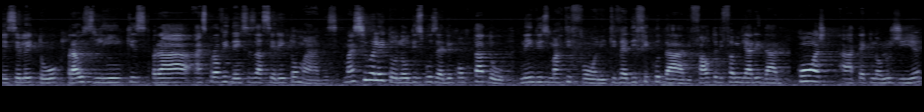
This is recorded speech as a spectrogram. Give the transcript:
esse eleitor para os links, para as providências a serem tomadas. Mas se o eleitor não dispuser de um computador, nem do smartphone, tiver dificuldade, falta de familiaridade com a, a tecnologia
